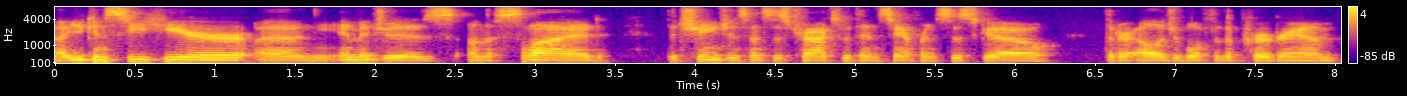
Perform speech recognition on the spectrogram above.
Uh, you can see here uh, in the images on the slide the change in census tracts within San Francisco that are eligible for the program.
